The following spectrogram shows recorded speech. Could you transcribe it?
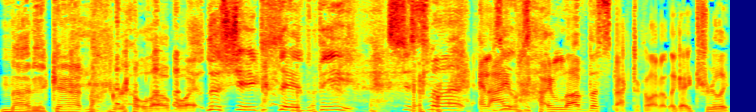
"Money can't," real low voice. The shakes and the. It's just what. and I I love the spectacle of it. Like I truly,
